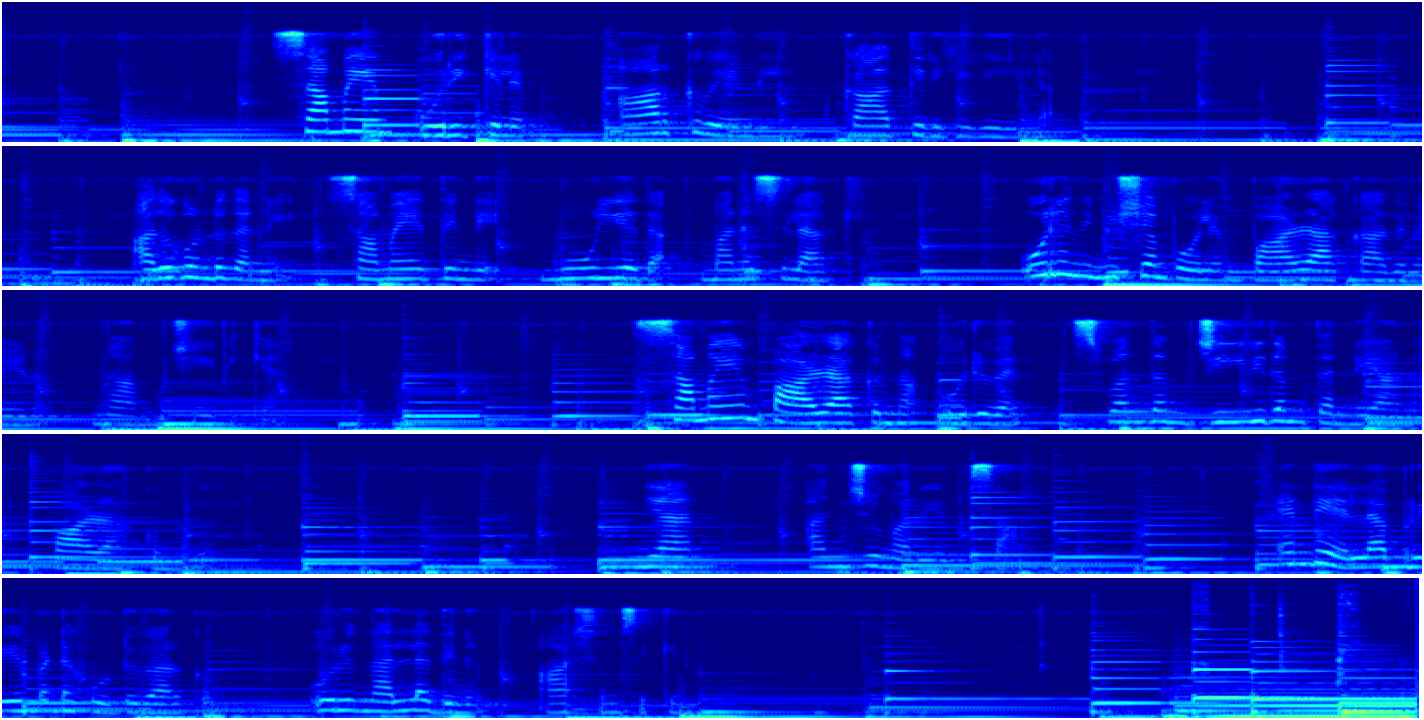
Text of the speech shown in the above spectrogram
സമയം ഒരിക്കലും ആർക്കു വേണ്ടിയും കാത്തിരിക്കുകയില്ല. അതുകൊണ്ട് തന്നെ സമയത്തിന്റെ മൂല്യത മനസ്സിലാക്കി ഒരു നിമിഷം പോലും പാഴാക്കാതെ വേണം നാം ജീവിക്കാൻ. സമയം പാഴാക്കുന്ന ഒരുവൻ സ്വന്തം ജീവിതം തന്നെയാണ് പാഴാക്കുന്നത്. ഞാൻ അഞ്ചു മറിയം സാം. എന്റെ എല്ലാ പ്രിയപ്പെട്ട കൂട്ടുകാർക്കും ഒരു നല്ല ദിനം ആശംസിക്കുന്നു. thank you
